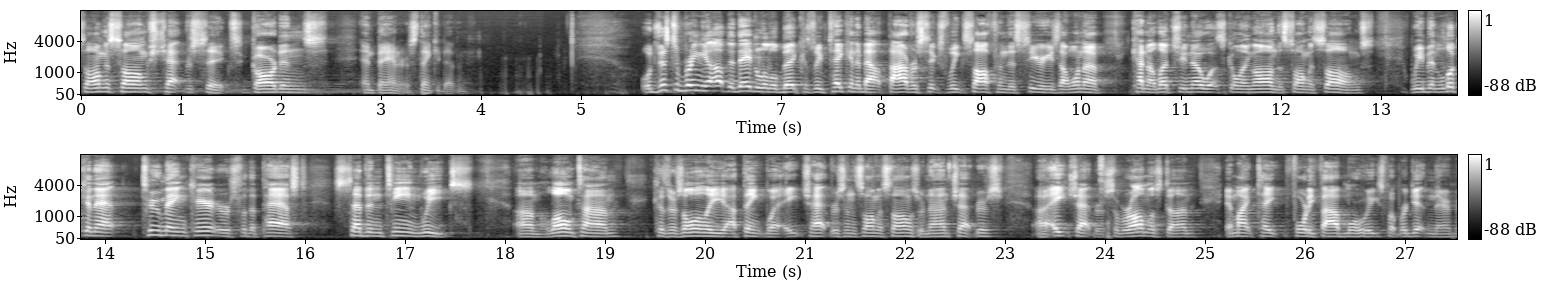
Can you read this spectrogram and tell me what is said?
Song of Songs, chapter 6, Gardens and Banners. Thank you, Devin. Well, just to bring you up to date a little bit, because we've taken about five or six weeks off from this series, I want to kind of let you know what's going on the Song of Songs. We've been looking at two main characters for the past 17 weeks, um, a long time, because there's only, I think, what, eight chapters in the Song of Songs or nine chapters? Uh, eight chapters, so we're almost done. It might take 45 more weeks, but we're getting there.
